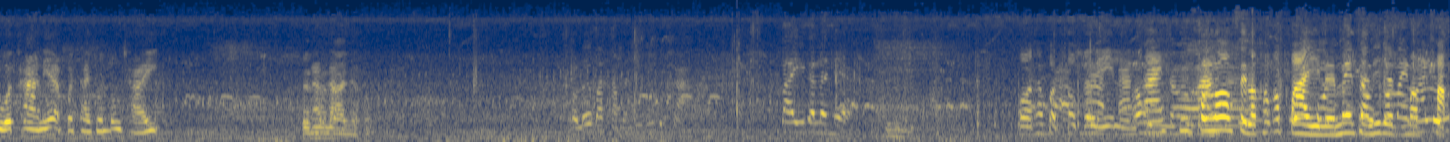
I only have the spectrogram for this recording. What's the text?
คือว่าทางเนี้ยประชาชนต้องใช้ เป็นมานานเนี่ยครับเขาเริ่มมาทำวันที่ยี่สิบสามไปกันแล้วเนี่ยพอถ้าฝนตกก็เละเลยเอาไงคือเขาลอกเสร็จแล้วเขาก็ไปเลยไม่ทันที่จะมาปรับ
